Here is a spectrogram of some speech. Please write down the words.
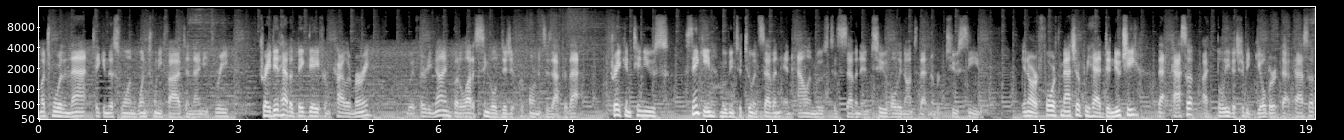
much more than that, taking this one 125 to 93. Trey did have a big day from Kyler Murray with 39, but a lot of single digit performances after that. Trey continues sinking, moving to 2 and 7, and Allen moves to 7 and 2, holding on to that number 2 seed. In our fourth matchup, we had DiNucci, that pass up. I believe it should be Gilbert, that pass up,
